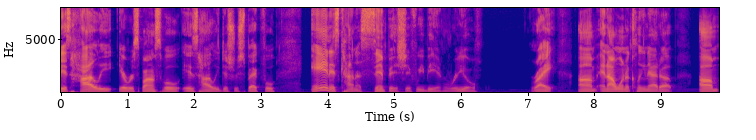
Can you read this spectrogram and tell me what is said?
is highly irresponsible, is highly disrespectful, and it's kind of simpish if we being real, right? Um, and I want to clean that up. Um,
